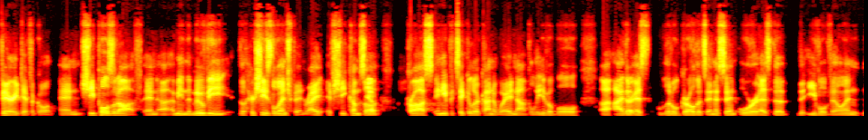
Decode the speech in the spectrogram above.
very difficult, and she pulls it off. And uh, I mean, the movie, the, her, she's the linchpin, right? If she comes Yep. up across any particular kind of way, not believable, uh, either Yep. as the little girl that's innocent or as the the evil villain,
